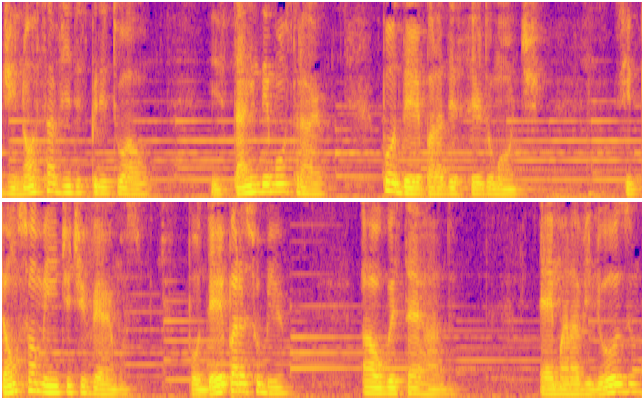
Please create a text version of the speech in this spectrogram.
de nossa vida espiritual está em demonstrar poder para descer do monte se tão somente tivermos poder para subir, algo está errado. É maravilhoso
